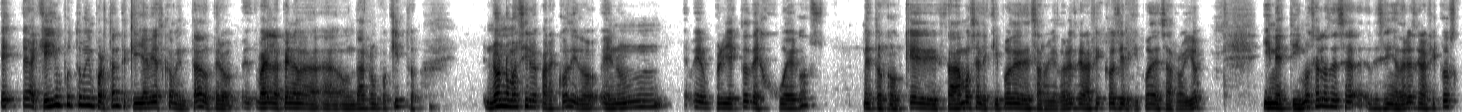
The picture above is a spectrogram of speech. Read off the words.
eh, eh, aquí hay un punto muy importante que ya habías comentado, pero eh, vale la pena ahondarlo un poquito. No nomás sirve para código. En un, proyecto de juegos, me tocó que estábamos el equipo de desarrolladores gráficos y el equipo de desarrollo, y metimos a los diseñadores gráficos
